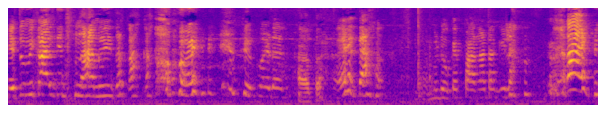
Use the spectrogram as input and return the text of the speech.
हे तुम्ही काल तिथून आणून इथं काका. होय, मी पडल. आता ए, ता- मी डोक्यात पाना टाकीला. आय!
